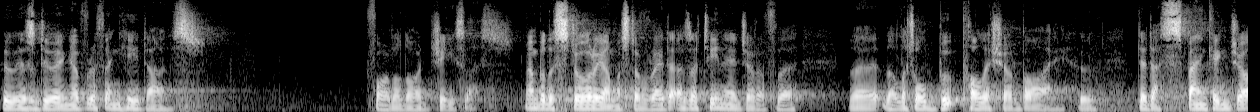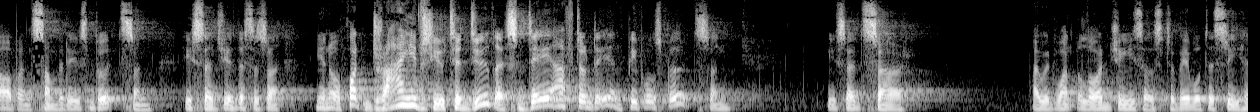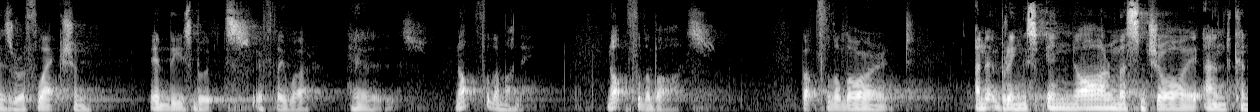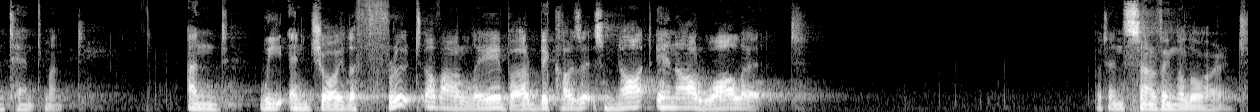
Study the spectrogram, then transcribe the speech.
who is doing everything he does for the Lord Jesus. Remember the story, I must have read it as a teenager, of the, the, the little boot polisher boy who did a spanking job on somebody's boots. And he said, yeah, This is a, you know, what drives you to do this day after day in people's boots? And he said, Sir, I would want the Lord Jesus to be able to see his reflection in these boots if they were his. Not for the money, not for the boss, but for the Lord and it brings enormous joy and contentment. And we enjoy the fruit of our labor because it's not in our wallet, but in serving the Lord.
